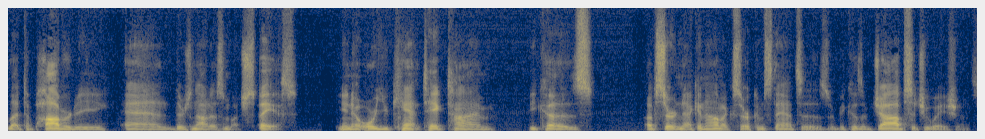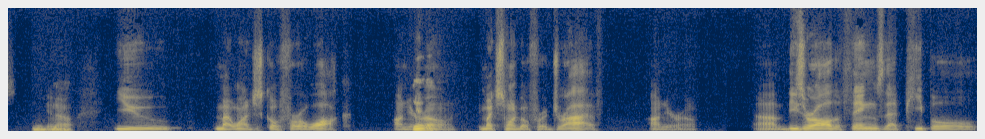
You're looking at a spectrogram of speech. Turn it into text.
led to poverty and there's not as much space you know or you can't take time because of certain economic circumstances or because of job situations mm-hmm. you know you might want to just go for a walk on your yeah. own you might just want to go for a drive on your own um, these are all the things that people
